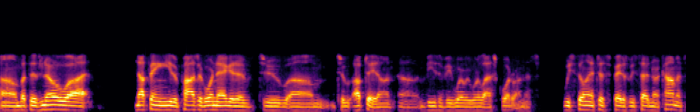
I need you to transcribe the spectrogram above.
Um but there's nothing either positive or negative to um to update on vis-à-vis where we were last quarter on this. We still anticipate, as we said in our comments,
